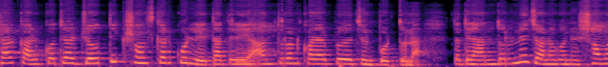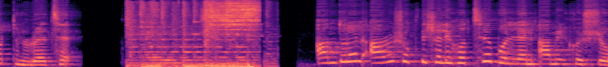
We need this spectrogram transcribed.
সরকার কোটার যৌক্তিক সংস্কার করলে তাদের এই আন্দোলন করার প্রয়োজন পড়তো না। তাদের আন্দোলনে জনগণের সমর্থন রয়েছে। আন্দোলন আরও শক্তিশালী হচ্ছে বললেন আমির খসরু।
